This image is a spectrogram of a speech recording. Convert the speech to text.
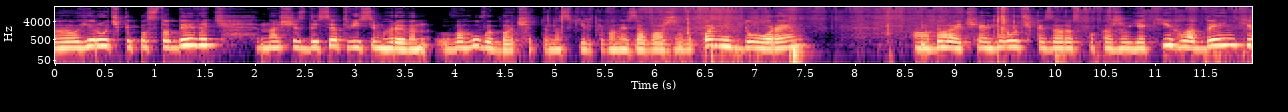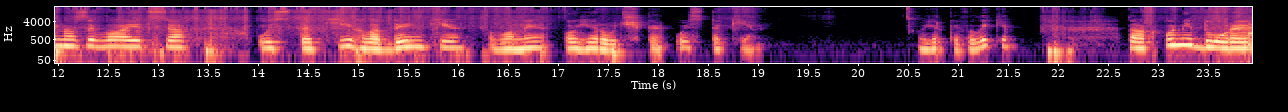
Е, Огірочки по 109 на 68 гривень. Вагу ви бачите, наскільки вони заважили. Помідори. А, до речі, огірочки зараз покажу, які гладенькі називаються. Ось такі гладенькі вони огірочки. Ось такі. Огірки великі. Так, помідори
